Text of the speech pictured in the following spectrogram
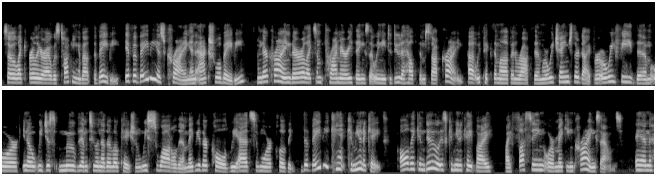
So, like earlier, I was talking about the baby. If a baby is crying, an actual baby, and they're crying, there are like some primary things that we need to do to help them stop crying. Uh, we pick them up and rock them, or we change their diaper, or we feed them, or, you know, we just move them to another location. We swaddle them. Maybe they're cold. We add some more clothing. The baby can't communicate. All they can do is communicate by, by fussing or making crying sounds. And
